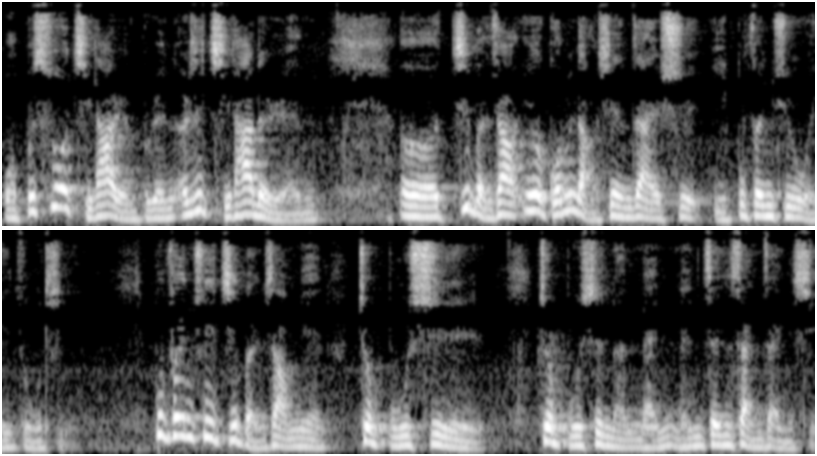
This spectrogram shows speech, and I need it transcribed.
我不是说其他人不认，而是其他的人，呃，基本上因为国民党现在是以不分区为主体，不分区基本上面就不是就不是能能能征善战型。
